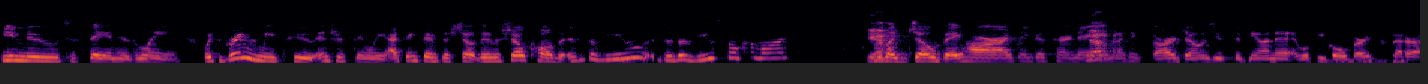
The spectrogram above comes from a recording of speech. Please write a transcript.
he knew to stay in his lane which brings me to interestingly i think there's a show there's a show called is the view does the view still come on yeah. with like Joy Behar, I think is her name, and I think Star Jones used to be on it, and Whoopi Goldberg, etc.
